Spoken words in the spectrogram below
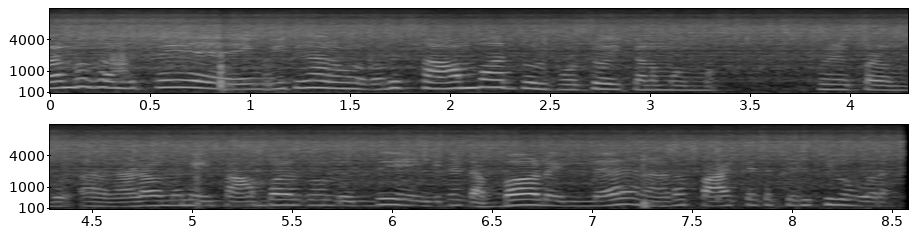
குழம்புக்கு வந்துட்டு எங்கள் வீட்டுக்காரவங்களுக்கு வந்து சாம்பார் தூள் போட்டு வைக்கணுமாம்மா. புளிக்குழம்பு. அதனால் வந்து நீ சாம்பார் தூள் வந்து என்கிட்ட டப்பாவில் இல்லை. அதனால் பாக்கெட்டை பிரிச்சுக்க போகிறேன்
